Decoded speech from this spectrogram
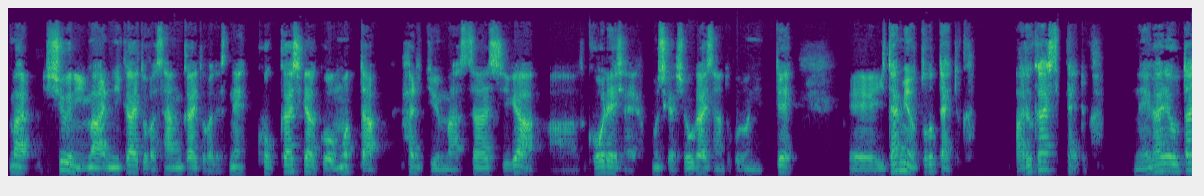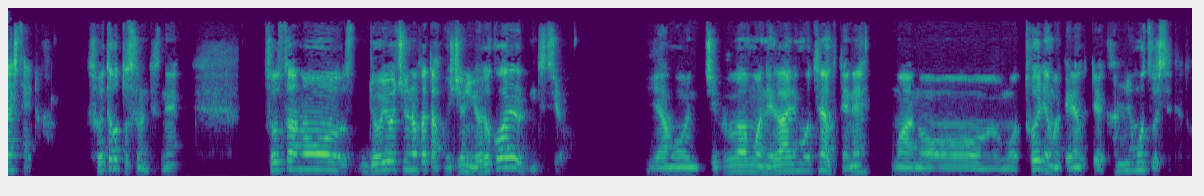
まあ、週にまあ2回とか3回とかですね、国家資格を持ったハリキューマッサージ師が高齢者やもしくは障害者のところに行って、えー痛みを取ったりとか、歩かしたりとか、寝返りを打たしたりとか、そういったことをするんですね。そうするとあの、療養中の方は非常に喜ばれるんですよ。いやもう自分はもう寝返りも打てなくてね、もうあのもうトイレも行けなくて紙おむつをしてたと。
